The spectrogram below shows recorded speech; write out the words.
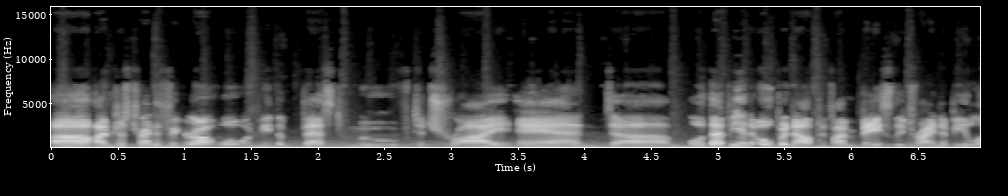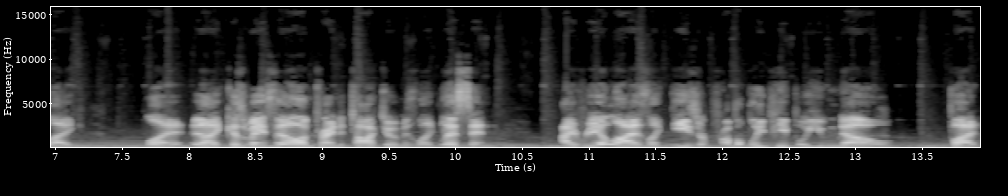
Uh, I'm just trying to figure out what would be the best move to try and um, well, would that be an open up if I'm basically trying to be like, like, like, because basically all I'm trying to talk to him is like, listen, I realize like these are probably people you know, but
